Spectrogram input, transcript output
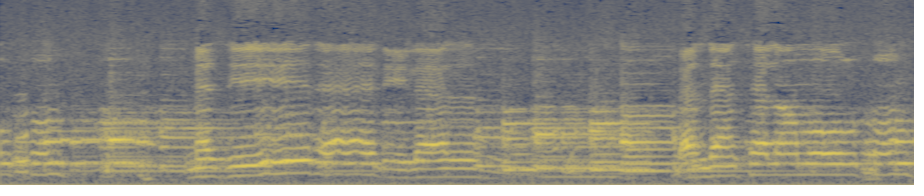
olsun mezireliler Benden selam olsun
